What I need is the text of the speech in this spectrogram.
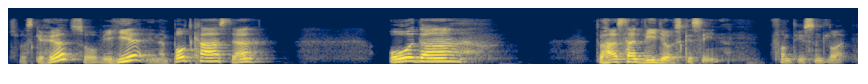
hast was gehört, so wie hier in einem Podcast, ja. Oder du hast halt Videos gesehen von diesen Leuten.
